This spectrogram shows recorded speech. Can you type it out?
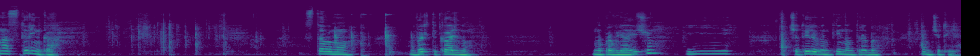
Наступна сторінка. Ставимо вертикальну направляючу і 4 винти нам треба М4.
